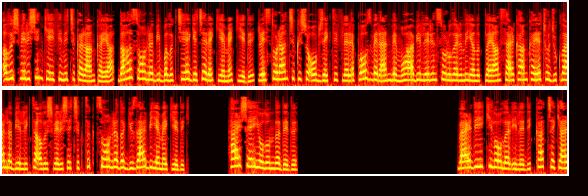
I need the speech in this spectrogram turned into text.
Alışverişin keyfini çıkaran Kaya, daha sonra bir balıkçıya geçerek yemek yedi, restoran çıkışı objektiflere poz veren ve muhabirlerin sorularını yanıtlayan Serkan Kaya çocuklarla birlikte alışverişe çıktık, sonra da güzel bir yemek yedik. Her şey yolunda dedi. Verdiği kilolar ile dikkat çeken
